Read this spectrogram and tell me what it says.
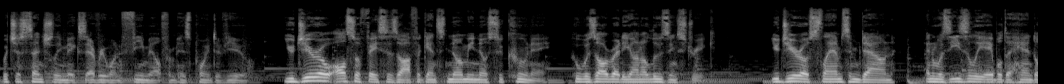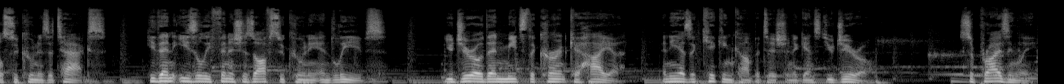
which essentially makes everyone female from his point of view. Yujiro also faces off against Nomi no Sukune, who was already on a losing streak. Yujiro slams him down and was easily able to handle Sukune's attacks. He then easily finishes off Sukune and leaves. Yujiro then meets the current Kehaya, and he has a kicking competition against Yujiro. Surprisingly,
